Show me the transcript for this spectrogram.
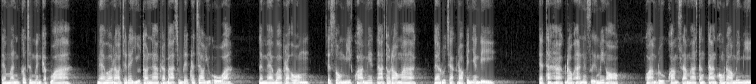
แต่มันก็จะเหมือนกับว่า แม้ว่าเราจะได้อยู่ต่อหน้าพระบาทสมเด็จพระเจ้าอยู่หัว และแม้ว่าพระองค์จะทรงมีความเมตตาต่อเรามาก และรู้จักเราเป็นอย่างดี แต่ถ้าหากเราอ่านหนังสือไม่ออก ความรู้ความสามารถต่างๆ ของเราไม่มี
